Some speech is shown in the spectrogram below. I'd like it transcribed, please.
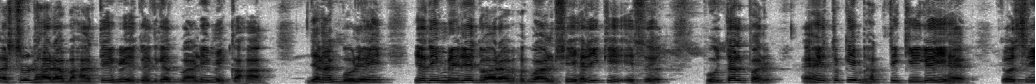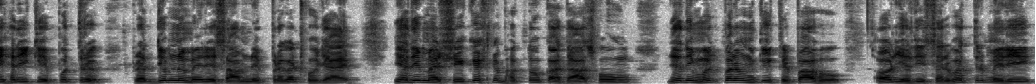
अश्रुधारा बहाते हुए गदगद वाणी में कहा जनक बोले, यदि मेरे द्वारा भगवान श्रीहरि की इस भूतल पर अहेतुकी भक्ति की गई है तो श्रीहरि के पुत्र प्रद्युम्न मेरे सामने प्रकट हो जाए। यदि मैं श्री कृष्ण भक्तों का दास हूँ यदि मुझ पर उनकी कृपा हो, और यदि सर्वत्र मेरी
